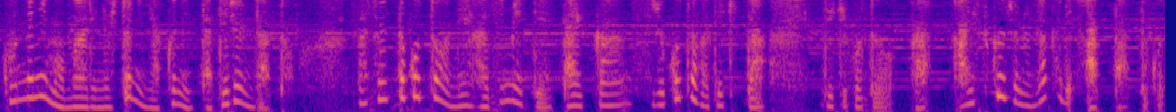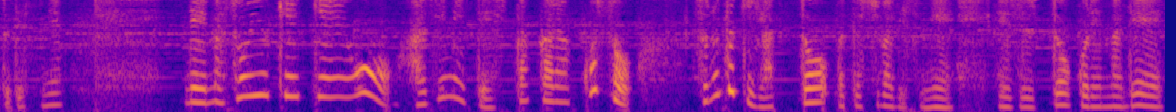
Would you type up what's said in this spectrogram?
こんなにも周りの人に役に立てるんだと。まあ、そういったことをね、初めて体感することができた出来事がハイスクールの中であったってことですね。で、まあそういう経験を初めてしたからこそ、その時やっと私はですね、えずっとこれまで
